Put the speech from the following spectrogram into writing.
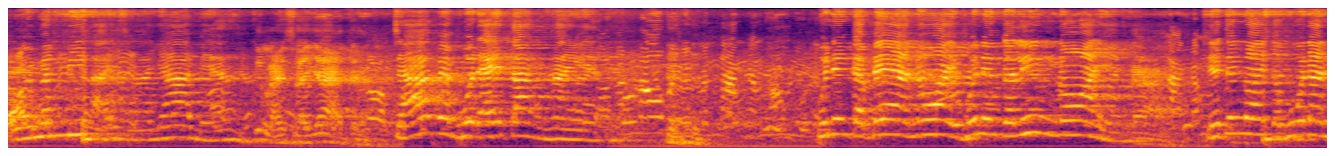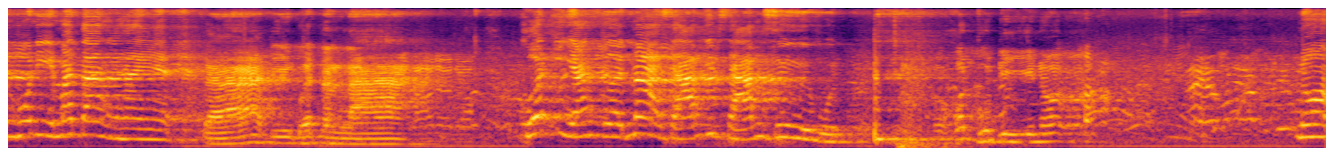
โอ้ยมันมีหลายฉายาแหม่คือหลายสายญาติจ้ะจ้าเป็นผู้ใดตั้งให้อะผู้หนึงกับแม่น้อยผู้หนึงกับลิงน้อยจ้า เดี๋ยวจังน้อยกับผู้นั้นผู้นี้มาตั้งให้อะจ้าดีเบิดนันลาคนอีหยังเกิดมา33ซื่อบุญคนผู้ดีเนาะเนาะ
